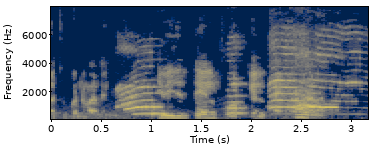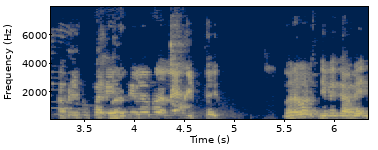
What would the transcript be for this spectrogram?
પાછી બનવા લાગ્યું. એવી જ રીતે એલ ફોર એલ આપણે ટૂંકમાં અલાઇનમેન્ટ કર્યું. બરાબર? દીપિકાબેન?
